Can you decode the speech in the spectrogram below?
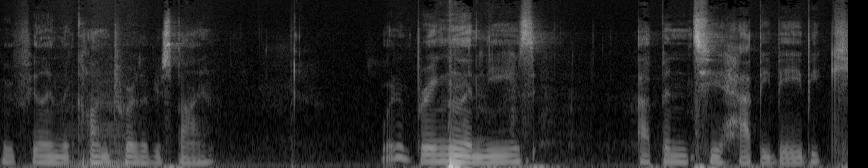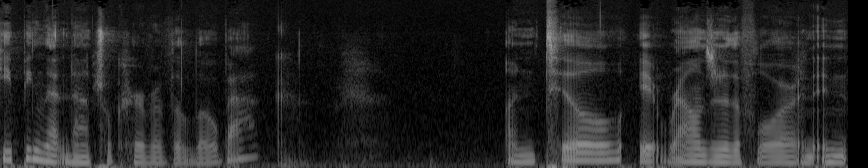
You're feeling the contours of your spine. We're going to bring the knees up into happy baby, keeping that natural curve of the low back until it rounds into the floor. And, and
